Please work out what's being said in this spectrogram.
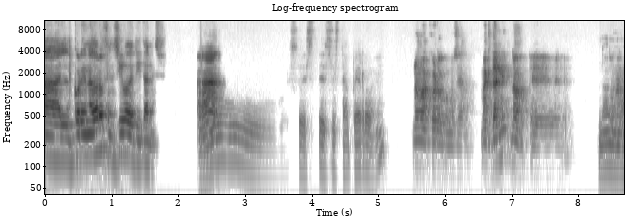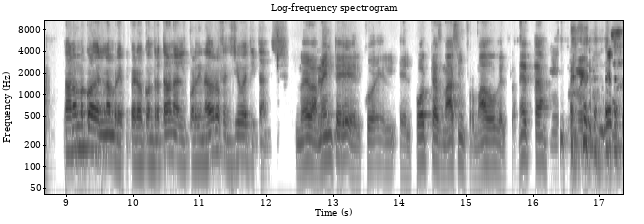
Al coordinador ofensivo de Titanes. Ah, Uh, ese, ese está perro, ¿eh? No me acuerdo cómo se llama. ¿McDaniel? No. eh, No, no, no. No, no me acuerdo del nombre, pero contrataron al coordinador ofensivo de Titanes. Nuevamente, el, el, el podcast más informado del planeta. correcto. es,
